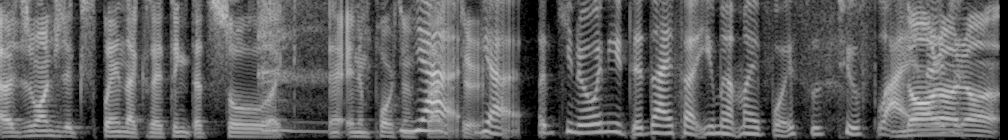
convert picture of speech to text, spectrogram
i just wanted you to explain that because i think that's so like an important yeah, factor yeah. Like, you know, when you did that, I thought you meant my voice was too flat. No, no, was- no,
